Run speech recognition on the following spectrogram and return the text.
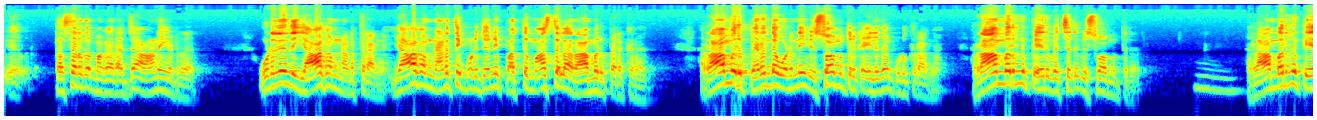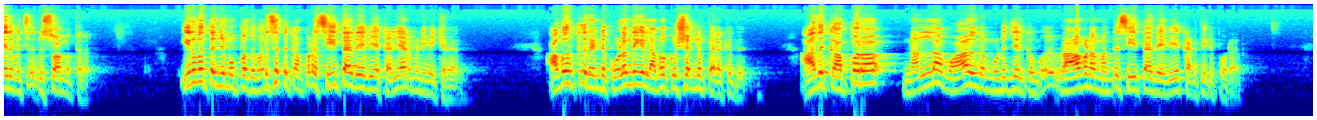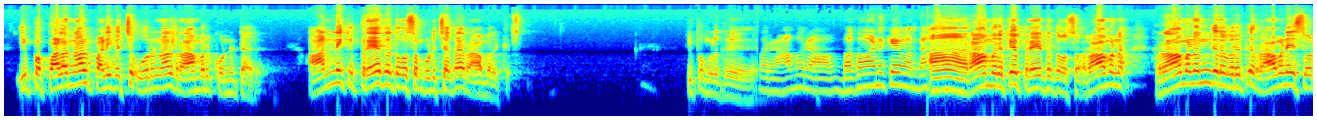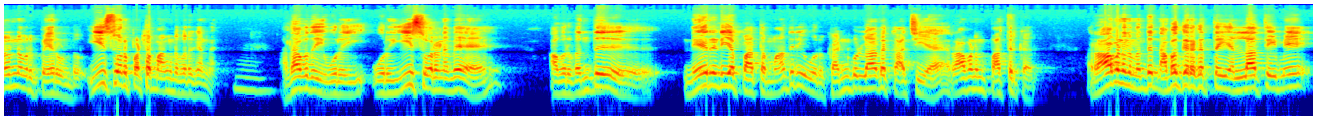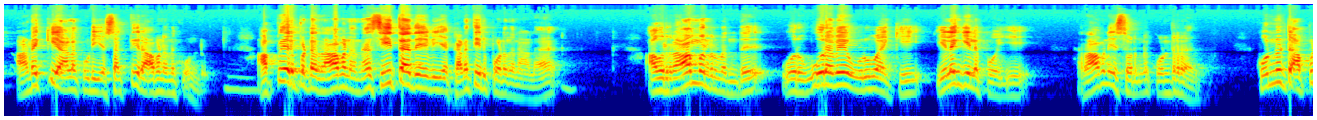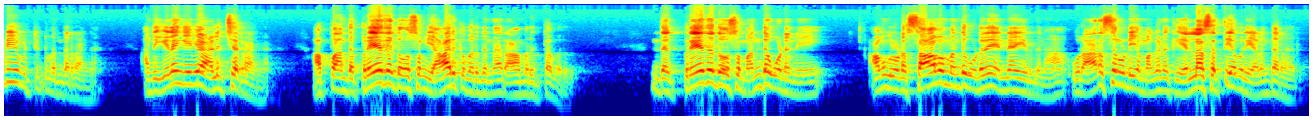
தசரத மகாராஜா ஆணையிடுறாரு. உடனே இந்த யாகம் நடத்துகிறாங்க யாகம் நடத்தி முடிஞ்சோடனே பத்து மாதத்தில் ராமர் பிறக்கிறார். ராமர் பிறந்த உடனே விஸ்வாமித்திர கையில் தான் கொடுக்குறாங்க. ராமர்னு பேர் வச்சது விஸ்வாமித்திரர். ராமர்னு பேர் வச்சது விஸ்வாமித்திரர். இருபத்தஞ்சி முப்பது வருஷத்துக்கு அப்புறம் சீதாதேவியை கல்யாணம் பண்ணி வைக்கிறார். அவருக்கு ரெண்டு குழந்தைகள் லவகுஷன்னு பிறக்குது. அதுக்கப்புறம் நல்லா வாழ்ந்து முடிஞ்சிருக்கும் போது ராவணம் வந்து சீதாதேவியை கடத்திட்டு போறாரு. இப்போ பல நாள் பழி வச்சு ஒரு நாள் ராமர் கொன்னுட்டாரு. அன்னைக்கு பிரேத தோஷம் பிடிச்சதா ராமருக்கு. இப்போ உங்களுக்கு ராமர் பகவானுக்கே வந்தா. ஆ ராமருக்கே பிரேத தோஷம். ராவண ராவணன்கிறவருக்கு ராவணேஸ்வரன் அவருக்கு பேர் உண்டு. ஈஸ்வர பட்டம் வாங்கினவருங்க என்ன. அதாவது ஒரு ஒரு ஈஸ்வரனவே அவர் வந்து நேரடியாக பார்த்த மாதிரி ஒரு கண்கொள்ளாத காட்சியை ராவணன் பார்த்துருக்காரு. ராவணன் வந்து நவகிரகத்தை எல்லாத்தையுமே அடக்கி ஆளக்கூடிய சக்தி ராவணனுக்கு உண்டு. அப்பேற்பட்ட ராவணனை சீதாதேவியை கடத்திட்டு போனதுனால அவர் ராமர் வந்து ஒரு ஊரவே உருவாக்கி இலங்கையில் போய் ராவணேஸ்வரனை கொண்டுறாரு கொண்டுட்டு அப்படியே விட்டுட்டு வந்துடுறாங்க. அந்த இலங்கையவே அழிச்சிடுறாங்க. அப்போ அந்த பிரேத தோஷம் யாருக்கு வருதுன்னா ராமருக்கு தான் வருது. இந்த பிரேத தோஷம் வந்த உடனே அவங்களோட சாபம் வந்து உடனே என்ன ஆயிருதுன்னா ஒரு அரசனுடைய மகனுக்கு எல்லா சக்தியும் அவர் இழந்துடுறாரு.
